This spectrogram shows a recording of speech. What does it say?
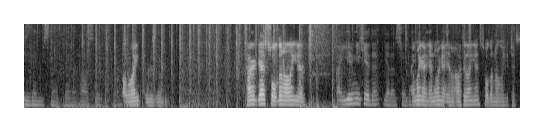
Bizden bir sniper var. Aa ya. Alana gitmemiz lazım. Kanka gel soldan alana girelim. Kanka 22'ye de gel hadi soldan. Yanıma gel yanıma gel yanıma. Arkadan gel soldan alana gireceğiz.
